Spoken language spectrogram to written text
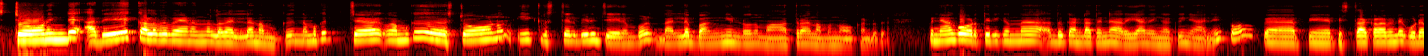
സ്റ്റോണിന്റെ അതേ കളർ വേണമെന്നുള്ളതല്ല നമുക്ക്. നമുക്ക് ചേ നമുക്ക് സ്റ്റോണും ഈ ക്രിസ്റ്റൽ ബീഡും ചേരുമ്പോൾ നല്ല ഭംഗിയുണ്ടോ എന്ന് മാത്രമാണ് നമ്മൾ നോക്കേണ്ടത്. ഇപ്പം ഞാൻ കോർത്തിരിക്കുന്ന ഇത് കണ്ടാൽ തന്നെ അറിയാം നിങ്ങൾക്ക് ഞാൻ ഇപ്പോൾ പിസ്ത കളറിന്റെ കൂടെ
